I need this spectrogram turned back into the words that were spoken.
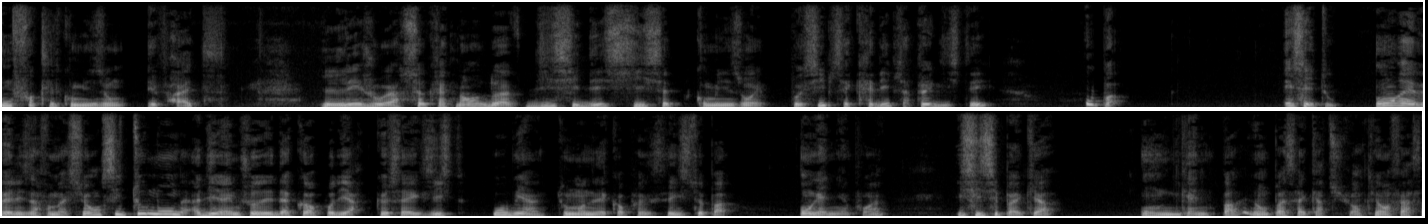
une fois que la combinaison est prête, les joueurs secrètement doivent décider si cette combinaison est possible, c'est crédible, ça peut exister, ou pas. Et c'est tout. On révèle les informations. Si tout le monde a dit la même chose et est d'accord pour dire que ça existe, ou bien tout le monde est d'accord pour que ça n'existe pas, on gagne un point. Et si c'est pas le cas, on ne gagne pas et on passe à la carte suivante. Et on va faire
